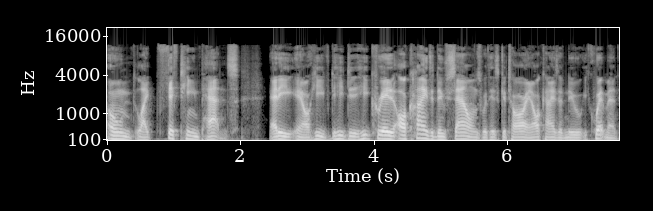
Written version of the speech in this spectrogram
owned like 15 patents. Eddie, you know, he he did, he created all kinds of new sounds with his guitar and all kinds of new equipment,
